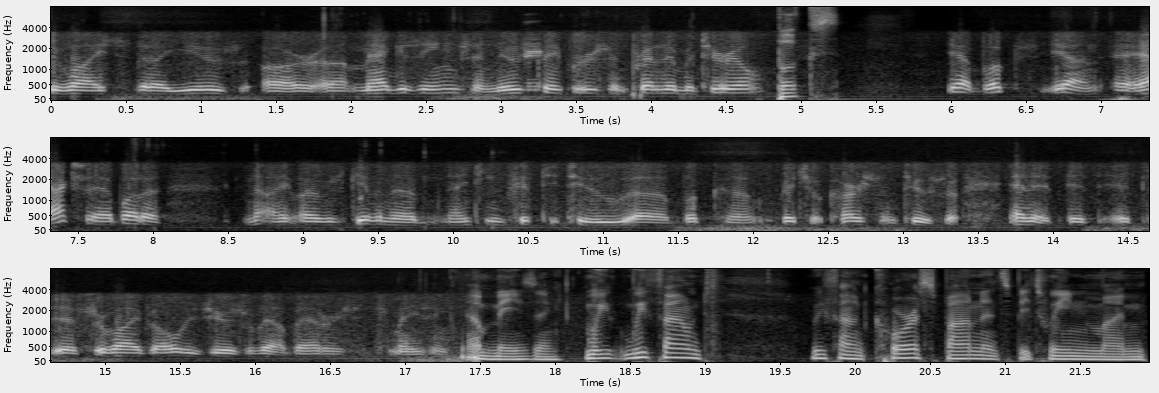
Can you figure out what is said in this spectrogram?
device that I use are uh, magazines and newspapers and printed material. Books. Yeah, books. Yeah, actually, I bought a. I, I was given a 1952 uh, book, uh, Rachel Carson too. So, and it it, it uh, survived all these years without batteries. It's amazing. Amazing. We we found we found correspondence between my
